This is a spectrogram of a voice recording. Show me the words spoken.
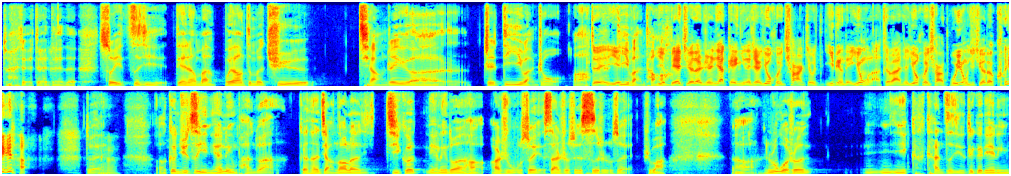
对对对对对，所以自己掂量慢，不要这么去抢这个这第一碗粥啊，对，第一碗汤，也别觉得人家给你的这优惠券就一定得用了，对吧？这优惠券不用就觉得亏了。对，呃，根据自己年龄判断，刚才讲到了几个年龄段哈，二十五岁、三十岁、四十岁，是吧？啊，如果说你你你看自己这个年龄，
